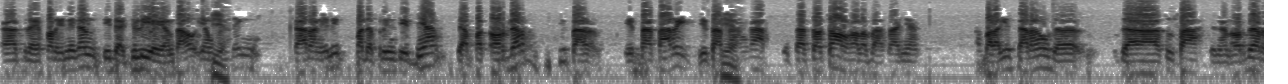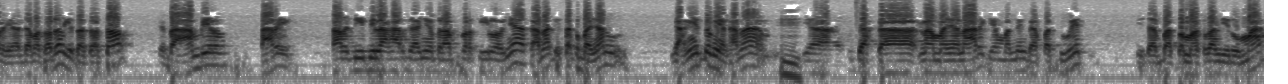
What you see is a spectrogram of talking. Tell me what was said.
uh, driver ini kan tidak jeli ya yang tahu yang Iya. penting sekarang ini pada prinsipnya dapat order kita kita tarik kita Iya. tangkap kita cocol kalau bahasanya apalagi sekarang udah udah susah dengan order ya dapat order kita cocol kita ambil tarik kalau dibilang harganya berapa per kilonya karena kita kebanyakan nggak ngitung ya karena Hmm. ya sudah ke namanya narik yang penting dapat duit bisa buat pemasukan di rumah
